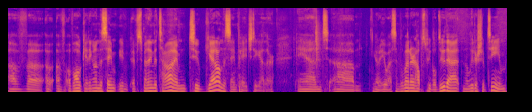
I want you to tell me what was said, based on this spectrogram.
of, uh, of of all getting on the same, of spending the time to get on the same page together, and um, you know, EOS Implementer helps people do that, and the leadership team,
